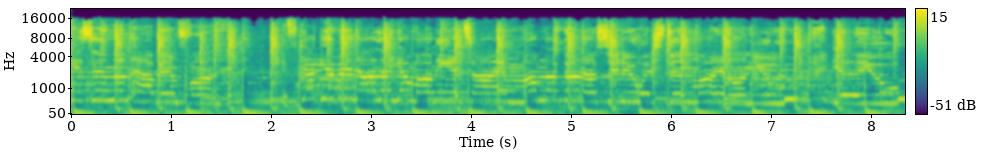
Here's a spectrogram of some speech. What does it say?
kissing and having fun. If you're giving all of your money and time, I'm not gonna sit here wasting mine on you. Yeah, you.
